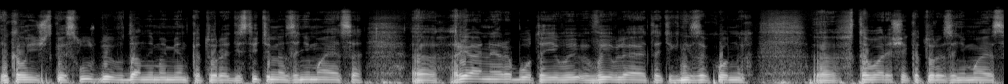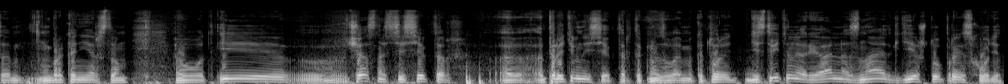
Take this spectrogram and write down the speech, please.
экологической службы в данный момент, которая действительно занимается э, реальной работой и вы- выявляет этих незаконных э, товарищей, которые занимаются браконьерством. Вот. И э, в частности сектор, э, оперативный сектор так называемый, который действительно реально знает, где что происходит,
